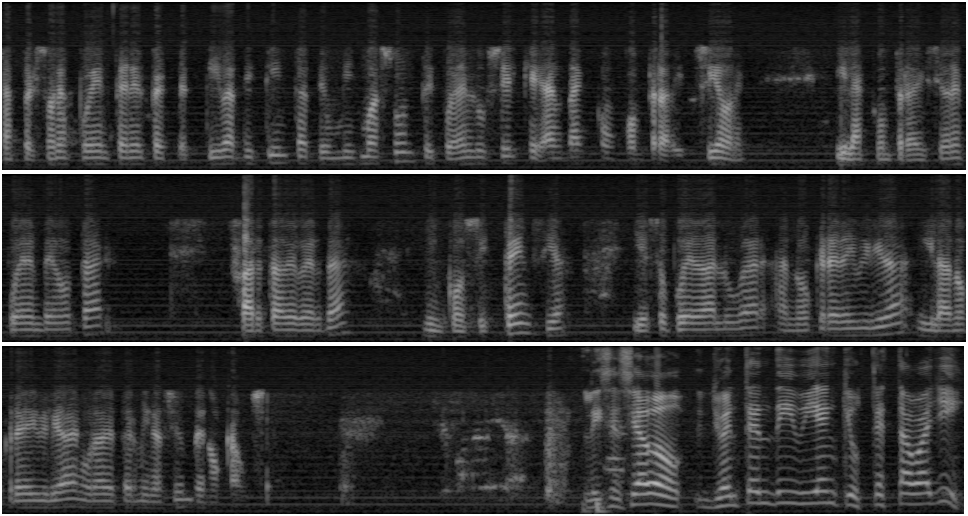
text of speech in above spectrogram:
las personas pueden tener perspectivas distintas de un mismo asunto y pueden lucir que andan con contradicciones. Y las contradicciones pueden denotar falta de verdad, inconsistencia, y eso puede dar lugar a no credibilidad, y la no credibilidad es una determinación de no causa. Licenciado, yo entendí bien que usted estaba allí.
